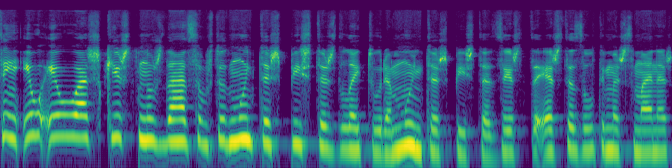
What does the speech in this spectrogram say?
Sim, eu, eu acho que isto nos dá, sobretudo, muitas pistas de leitura, muitas pistas, este, estas últimas semanas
